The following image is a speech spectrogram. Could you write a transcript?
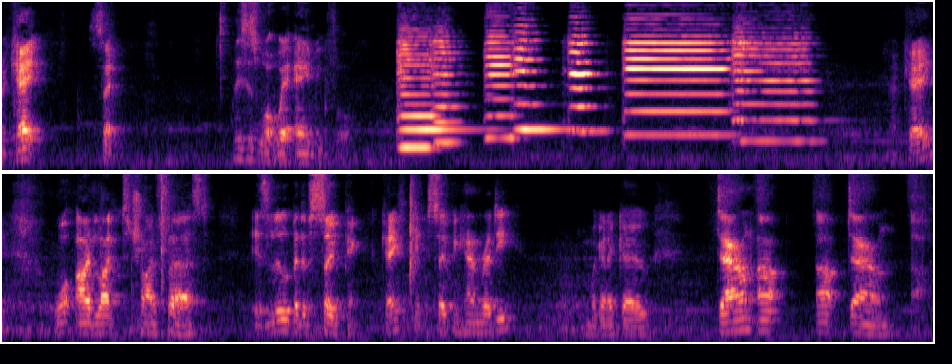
Okay, so this is what we're aiming for. Okay, what I'd like to try first is a little bit of soaping. Okay, get your soaping hand ready. And we're going to go down, up, up, down, up.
